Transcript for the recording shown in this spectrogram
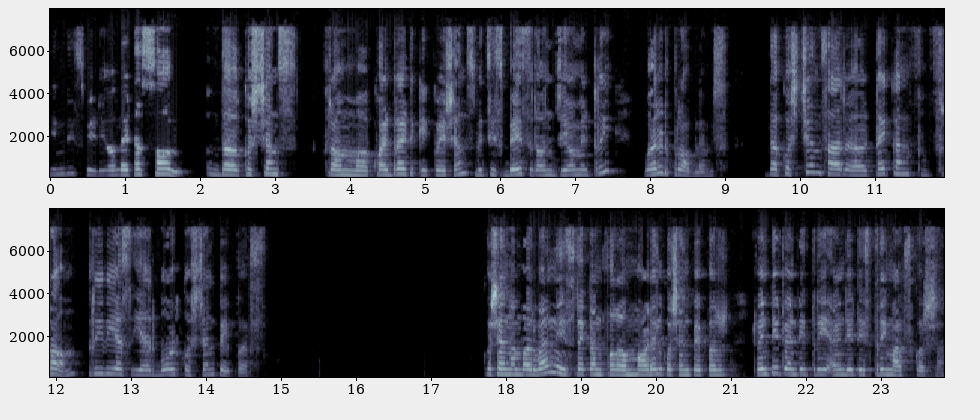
In this video, let us solve the questions from uh, quadratic equations which is based on geometry word problems. The questions are uh, taken from previous year board question papers. Question number 1 is taken from model question paper 2023 and it is 3 marks question.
